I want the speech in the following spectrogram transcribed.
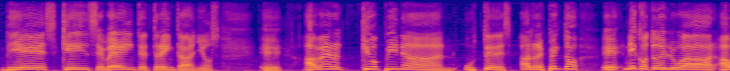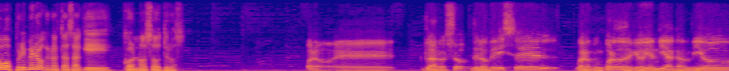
10, 15, 20, 30 años. Eh, a ver ¿Qué opinan ustedes al respecto? Eh, Nico, te doy lugar a vos primero que no estás aquí con nosotros. Bueno, eh, claro, yo de lo que dice él, bueno, concuerdo de que hoy en día cambió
